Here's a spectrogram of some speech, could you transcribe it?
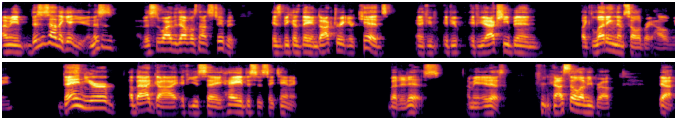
I mean, this is how they get you, and this is this is why the devil's not stupid, is because they indoctrinate your kids, and if you if you if you actually been like letting them celebrate Halloween, then you're a bad guy if you say, "Hey, this is satanic," but it is. I mean, it is. yeah, I still love you, bro. Yeah,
